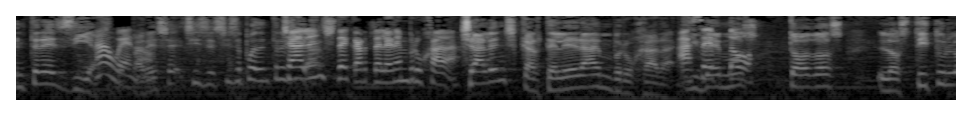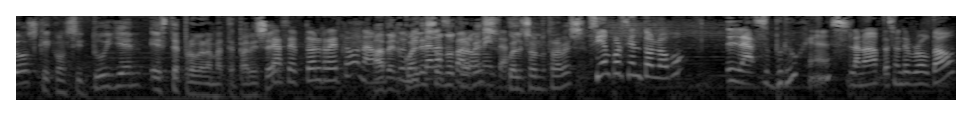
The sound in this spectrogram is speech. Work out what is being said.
En tres días, Ah, ¿te bueno. parece? Sí, sí, sí se puede en tres Challenge días. de cartelera embrujada. Challenge cartelera embrujada. Y Acepto. vemos todos los títulos que constituyen este programa, ¿te parece? ¿Te aceptó el reto? Nada A ver, ¿cuáles son otra vez? ¿Cuáles son otra vez? 100% Lobo, Las Brujas, la nueva adaptación de Roald Dahl,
